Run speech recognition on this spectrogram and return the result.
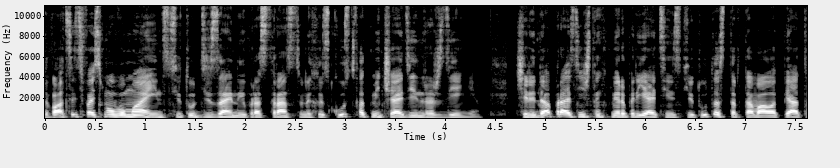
28 мая Институт дизайна и пространственных искусств отмечает день рождения. Череда праздничных мероприятий института стартовала 5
